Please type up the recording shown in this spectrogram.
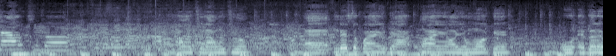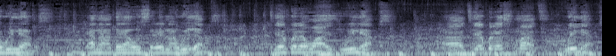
Nangutulo. anwụchiri anwụchu ee ndị sokwa anyị bịa nwaanyị ọyị nwoke wụ ebere williams. Ya na ada ya wụ serena williams. Tinyekwere wise williams. Tinyekwere smart williams.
